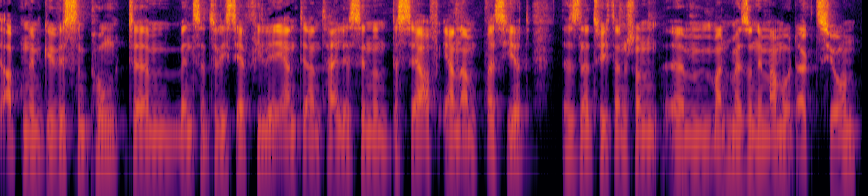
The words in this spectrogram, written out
ab einem gewissen Punkt, ähm, wenn es natürlich sehr viele Ernteanteile sind und das sehr auf Ehrenamt basiert, das ist natürlich dann schon ähm, manchmal so eine Mammutaktion.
